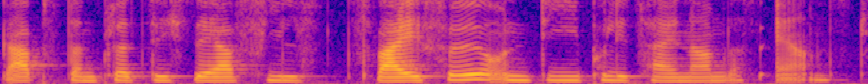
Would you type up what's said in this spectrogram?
gab es dann plötzlich sehr viel Zweifel und die Polizei nahm das ernst.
